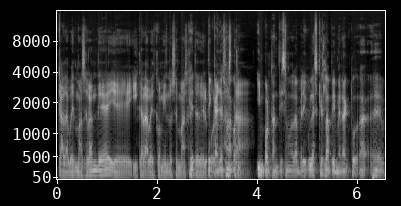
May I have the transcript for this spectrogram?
cada vez más grande y, y cada vez comiéndose más gente del te pueblo. callas una cosa importantísima de la película, es que es la primera eh,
